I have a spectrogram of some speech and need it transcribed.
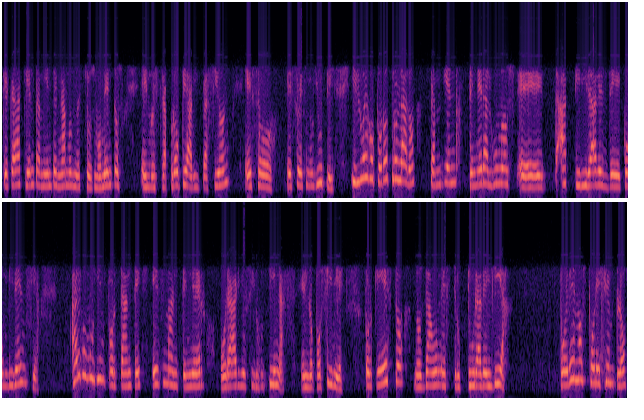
que cada quien también tengamos nuestros momentos en nuestra propia habitación, eso, eso es muy útil. Y luego, por otro lado, también tener algunas eh, actividades de convivencia. Algo muy importante es mantener horarios y rutinas en lo posible, porque esto nos da una estructura del día. Podemos, por ejemplo,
